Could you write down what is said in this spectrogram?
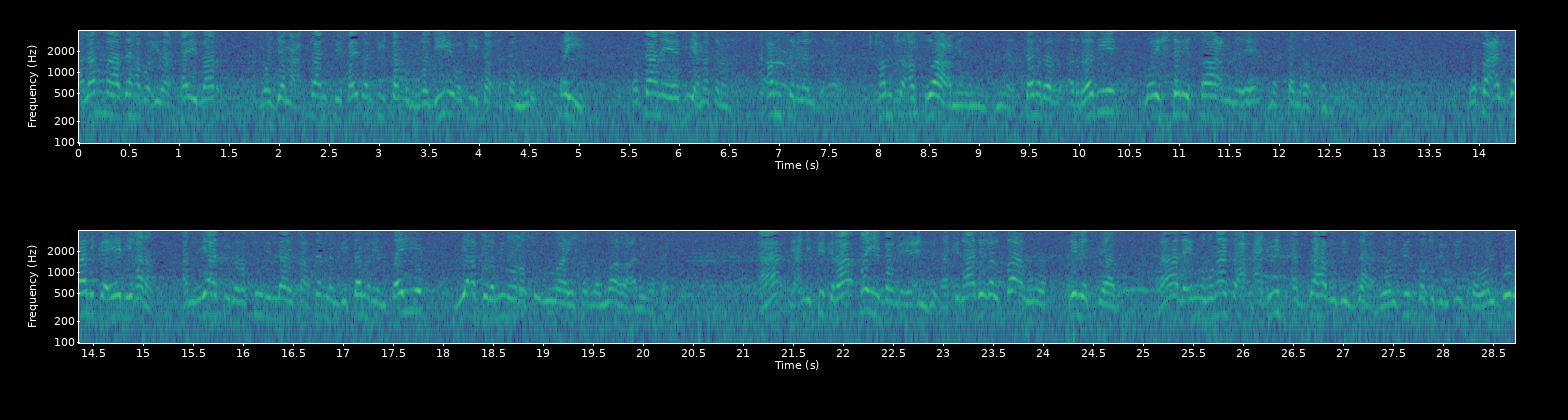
فلما ذهب إلى خيبر وجمع كان في خيبر في تمر رديء وفي تمر طيب. فكان يبيع مثلا خمسة من خمسة اصواع من التمر الردي ويشتري صاع من إيه؟ من التمر الطيب. وفعل ذلك إيه؟ لغرض أن يأتي لرسول الله صلى الله عليه وسلم بتمر طيب يأكل منه رسول الله صلى الله عليه وسلم. ها؟ يعني فكرة طيبة عنده. لكن هذا غلطان غلط في هذا. ها؟ لأن هناك أحاديث الذهب بالذهب والفضة بالفضة والبر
